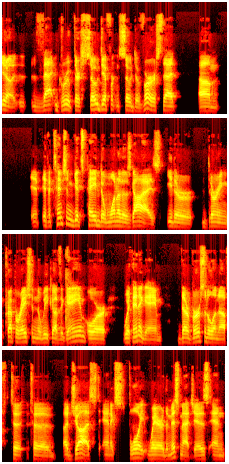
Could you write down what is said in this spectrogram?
you know that group they're so different and so diverse that um, if, if, attention gets paid to one of those guys either during preparation the week of the game or within a game they're versatile enough to to adjust and exploit where the mismatch is and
